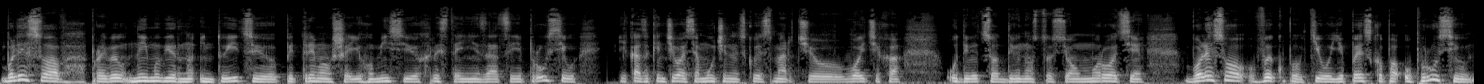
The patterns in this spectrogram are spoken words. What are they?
Болеслав проявив неймовірну інтуїцію, підтримавши його місію християнізації прусів. Яка закінчилася мученицькою смертю Войчиха у 997 році, Болесов викупив тіло єпископа у Прусів,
